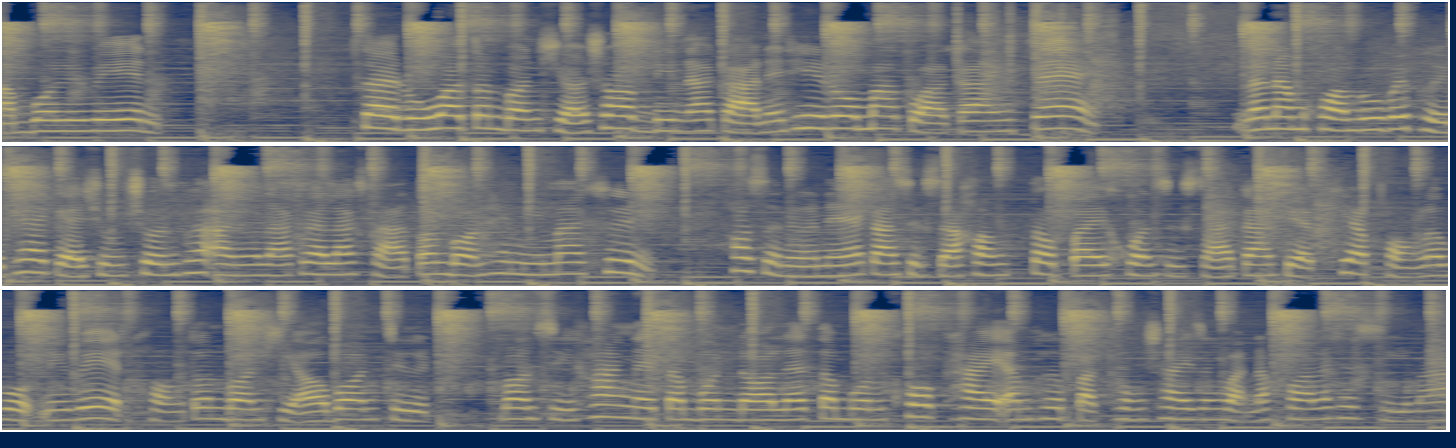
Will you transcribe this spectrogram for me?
3 บริเวณ ได้รู้ว่าต้นบอลเขียวชอบดินอากาศในที่ร่มมากกว่ากลางแจ้ง และนำความรู้ไปเผยแพร่แก่ชุมชน เพื่ออนุรักษ์และรักษาต้นบอลให้มีมากขึ้น ข้อเสนอแนะการศึกษาครั้งต่อไปควรศึกษาการเปรียบเทียบของระบบนิเวศ ของต้นบอลเขียวบอลจืด บอลสีข้างในตำบลดอน และตำบลโคกไทยอำเภอปักธงชัยจังหวัดนครราชสีมา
